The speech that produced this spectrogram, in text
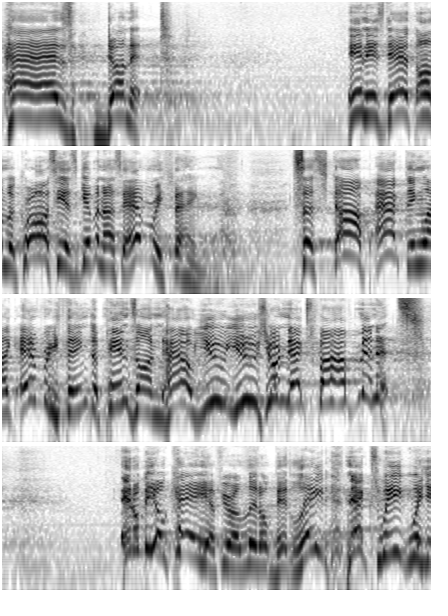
has done it. In His death on the cross, He has given us everything. So stop acting like everything depends on how you use your next five minutes. It'll be okay if you're a little bit late. Next week, will you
